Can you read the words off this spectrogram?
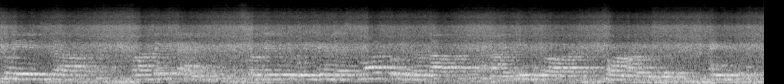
today is the perfect time so that we can a small token of love uh, give to our former education. Thank you.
